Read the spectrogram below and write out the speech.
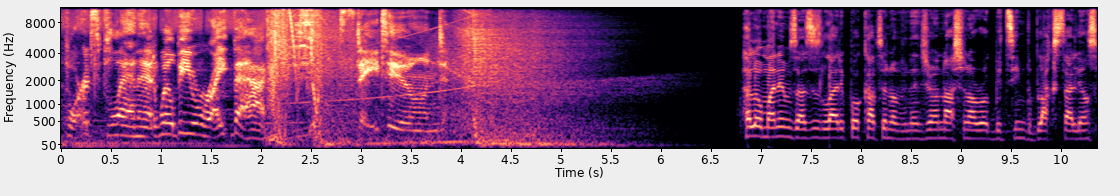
Sports Planet will be right back. Stay tuned. Hello, my name is Aziz Ladipo, captain of the Nigerian national rugby team, the Black Stallions.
